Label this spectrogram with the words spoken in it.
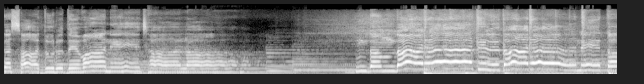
कसा दुर्दैवाने झाला. दमदार दिलदार नेता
